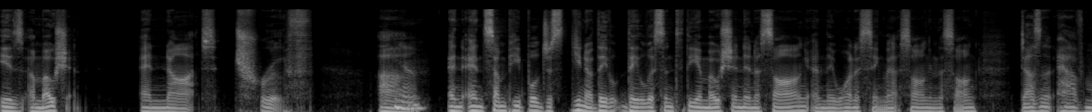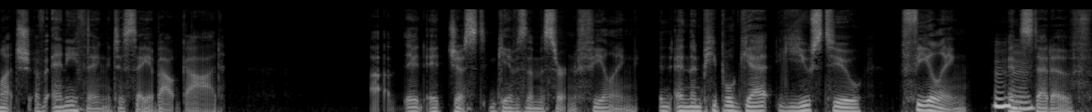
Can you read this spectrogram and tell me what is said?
is emotion and not truth. Um, Yeah. And and some people just you know they they listen to the emotion in a song and they want to sing that song and the song doesn't have much of anything to say about God. Uh, it it just gives them a certain feeling, and, and then people get used to feeling Mhm. instead of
